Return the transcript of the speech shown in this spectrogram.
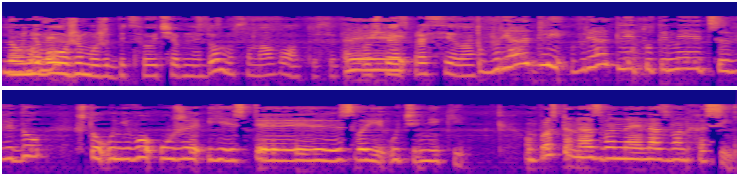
Но, Но у него уже может быть свой учебный дом у самого. То есть это то, что я э, спросила. Вряд ли, вряд ли тут имеется в виду, что у него уже есть э, свои ученики. Он просто назван, назван хасид.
